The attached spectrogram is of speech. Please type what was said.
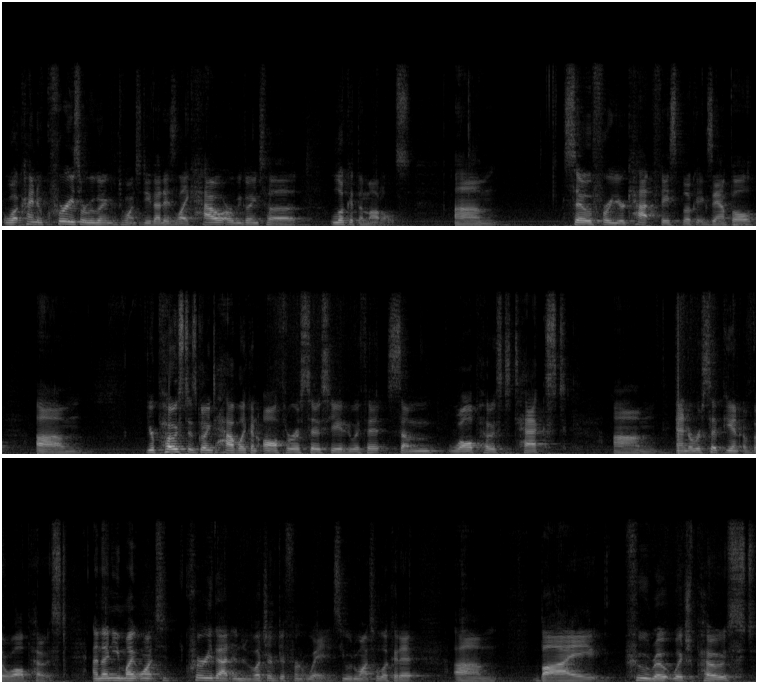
what kind of queries are we going to want to do? That is, like, how are we going to look at the models? Um, so for your cat Facebook example, um, your post is going to have like an author associated with it, some wall post text, um, and a recipient of the wall post. And then you might want to query that in a bunch of different ways. You would want to look at it um, by who wrote which post,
